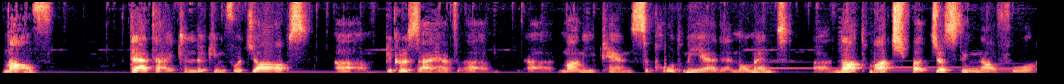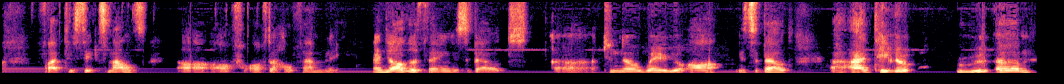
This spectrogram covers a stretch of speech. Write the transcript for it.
months that I can looking for jobs uh, because I have um, uh, money can support me at that moment. Uh, not much, but just enough for five to six months uh, of of the whole family. And the other thing is about to know where you are. It's about I take a um,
